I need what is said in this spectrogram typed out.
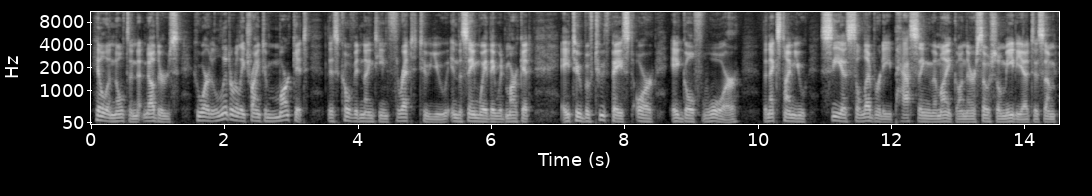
Hill and Knowlton and others who are literally trying to market this COVID 19 threat to you in the same way they would market a tube of toothpaste or a Gulf War. The next time you see a celebrity passing the mic on their social media to some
